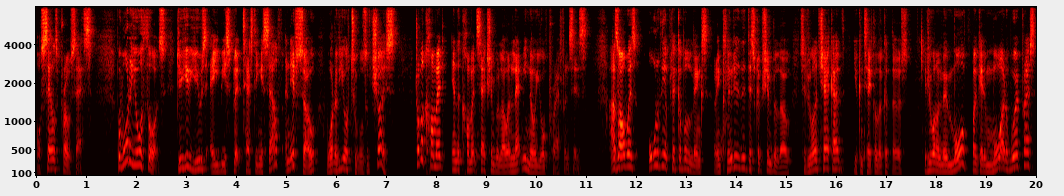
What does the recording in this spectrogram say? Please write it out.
or sales process. But what are your thoughts? Do you use A-B split testing yourself? And if so, what are your tools of choice? Drop a comment in the comment section below and let me know your preferences. As always, all of the applicable links are included in the description below, so if you want to check out, you can take a look at those. If you want to learn more by getting more out of WordPress,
